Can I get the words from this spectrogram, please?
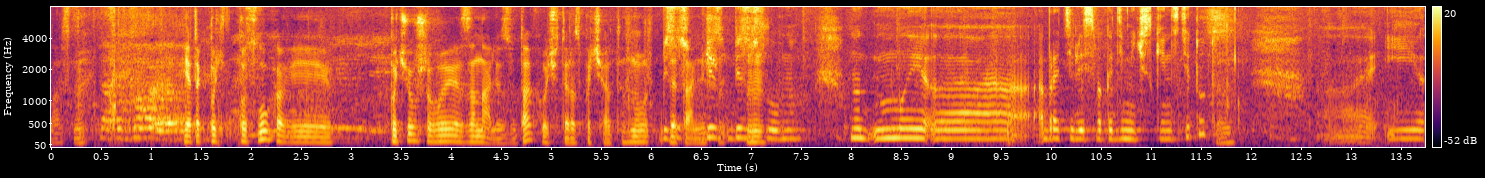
Власне. Я так поч- послухав і почув, що ви з аналізу, так? Хочете розпочати? Ну, от Безус- детальніше. без- безусловно. Ну, мы э, обратились в академический институт э, и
